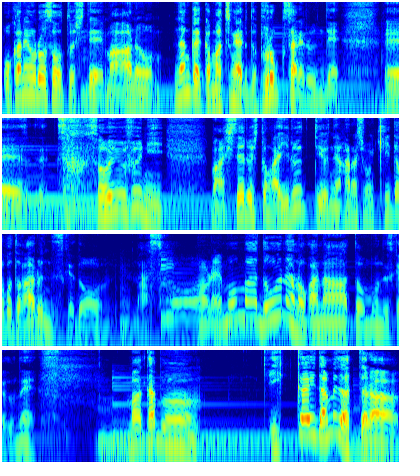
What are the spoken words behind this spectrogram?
お金を下ろそうとして、まあ、あの、何回か間違えるとブロックされるんで、えー、そそういうふうに、まあ、してる人がいるっていうね、話も聞いたことがあるんですけど、まあ、それもまあ、どうなのかなと思うんですけどね。まあ、多分、1回ダメだったら、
